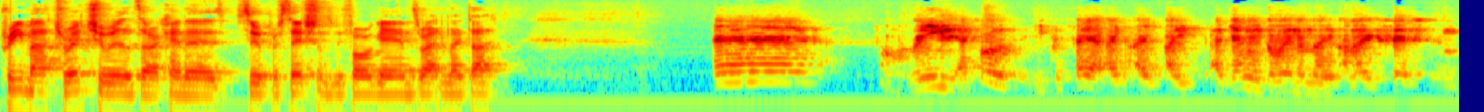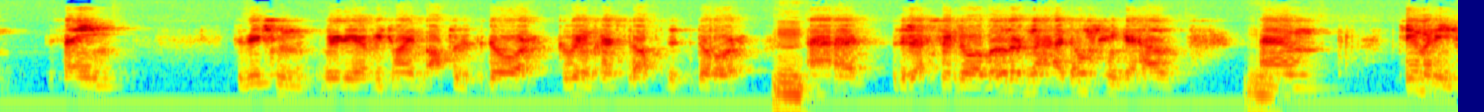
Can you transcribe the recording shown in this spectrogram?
pre-match rituals or kind of superstitions before games or anything like that? Uh, not really. I suppose you could say I, I, I, I generally go in and I, and I sit in the same position really every time opposite the door. Go in and kind of sit opposite the door, mm. uh, the dressing room door. But other than that, I don't think I have mm. um, too many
